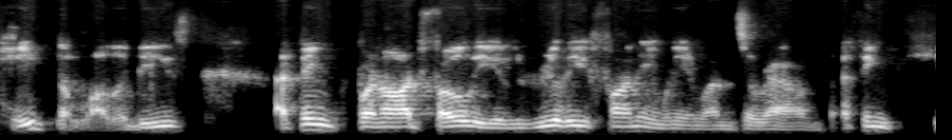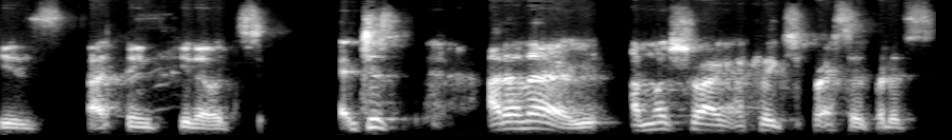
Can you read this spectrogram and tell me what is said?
hate the Wallabies. I think Bernard Foley is really funny when he runs around. I think he's. I think you know it's. It just I don't know. I'm not sure I, I can express it, but it's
